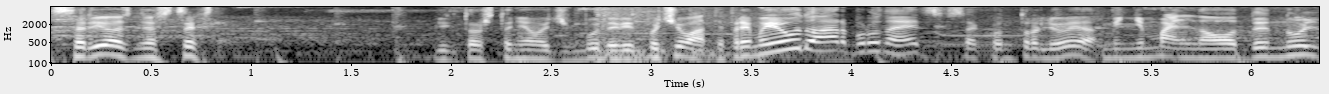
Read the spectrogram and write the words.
серйозні з цих. Віктор Штаньович буде відпочивати. Прямий удар, Брунець все контролює. Мінімально 1-0.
